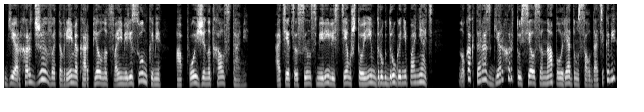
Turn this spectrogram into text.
Герхард же в это время корпел над своими рисунками, а позже над холстами. Отец и сын смирились с тем, что им друг друга не понять, но как-то раз Герхард уселся на пол рядом с солдатиками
